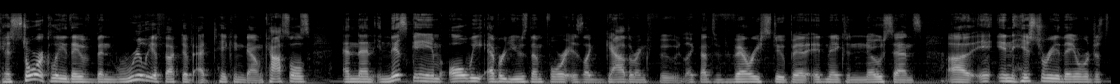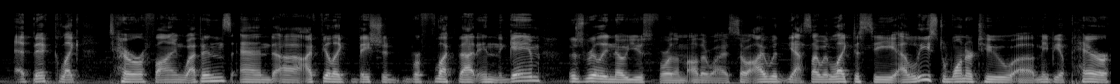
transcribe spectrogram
historically they've been really effective at taking down castles. And then in this game all we ever use them for is like gathering food. Like that's very stupid. It makes no sense. Uh in, in history they were just epic like terrifying weapons. And uh I feel like they should reflect that in the game there's really no use for them otherwise. So I would yes I would like to see at least one or two uh, maybe a pair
